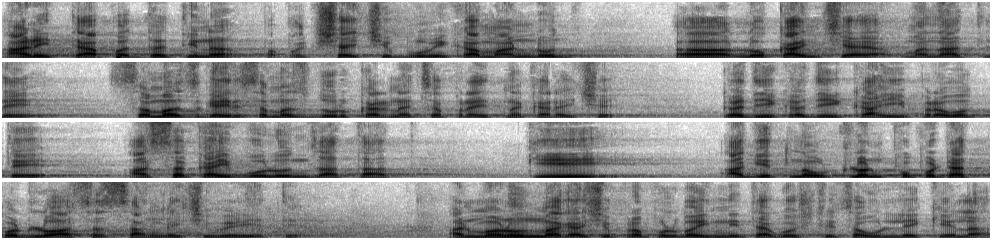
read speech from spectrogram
आणि त्या पद्धतीनं प- पक्षाची भूमिका मांडून लोकांच्या मनातले समज गैरसमज दूर करण्याचा प्रयत्न करायचे. कधी कधी काही प्रवक्ते असं काही बोलून जातात की आगीतनं उठलो आणि फोपट्यात पडलो असंच सांगायची वेळ येते. आणि म्हणून मगाशी प्रफुल्लबाईंनी त्या गोष्टीचा उल्लेख केला.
